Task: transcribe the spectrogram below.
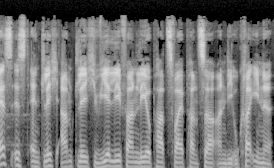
Es ist endlich amtlich. Wir liefern Leopard 2 Panzer an die Ukraine.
